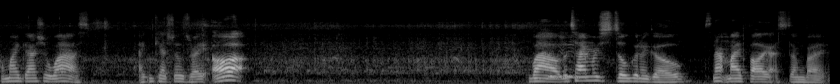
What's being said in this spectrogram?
Oh my gosh, a wasp. I can catch those, right? Oh! Wow, the timer's still gonna go. It's not my fault I got stung by it.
